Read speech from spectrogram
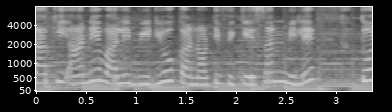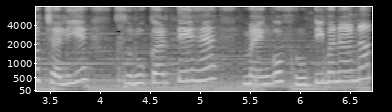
ताकि आने वाली वीडियो का नोटिफिकेशन मिले। तो चलिए शुरू करते हैं मैंगो फ्रूटी बनाना।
